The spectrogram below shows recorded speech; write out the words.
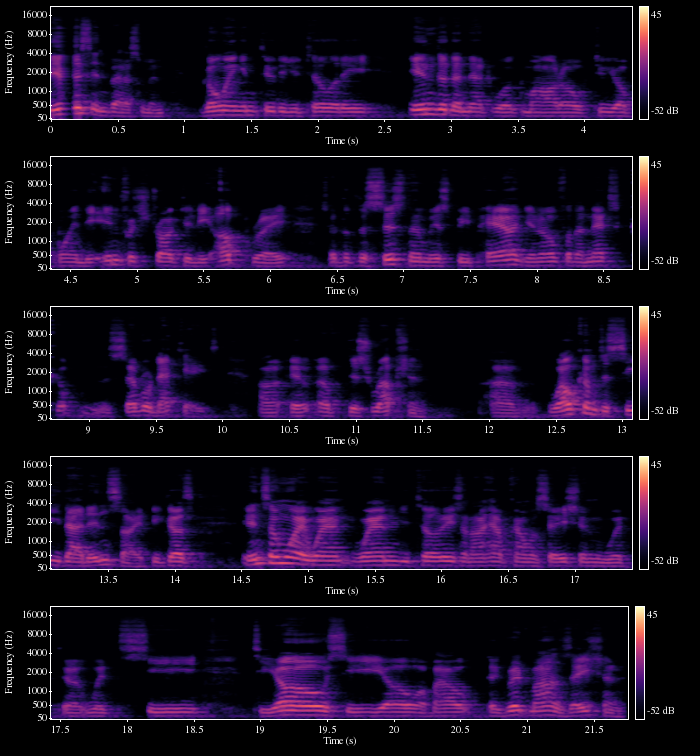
this investment going into the utility, into the network model, to your point, the infrastructure, the upgrade, so that the system is prepared, you know, for the next couple, several decades uh, of disruption. Uh, welcome to see that insight because in some way, when when utilities and I have conversation with uh, with CTO, CEO about the grid modernization,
